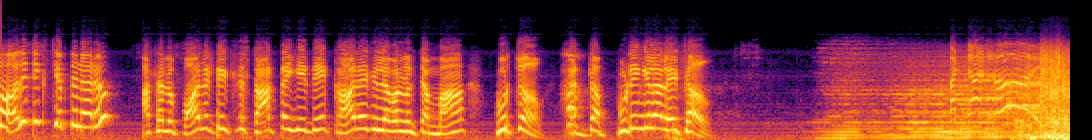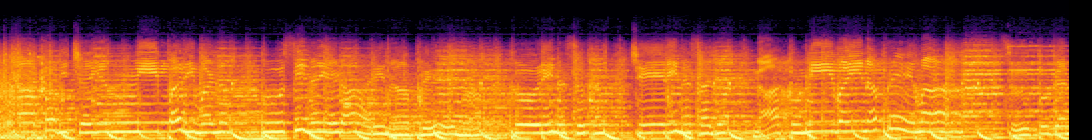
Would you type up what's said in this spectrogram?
పాలిటిక్స్ చెప్తున్నారు? అసలు పాలిటిక్స్ స్టార్ట్ అయ్యేదే కాలేజీ లెవెల్ నుంచమ్మా. కూర్చో. పెద్ద పుడింగిలా లేచావు. పరిచయం ఈ పరిమళం పూసిన ఎడారిన ప్రేమ కోరిన సుఖం చేరిన సగం నాకు నీవైన ప్రేమ చూపుగా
